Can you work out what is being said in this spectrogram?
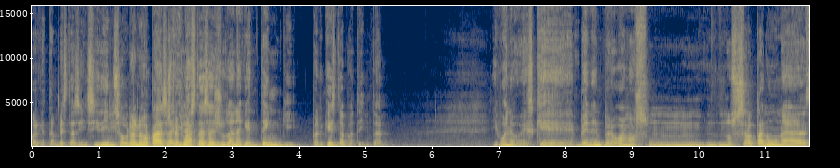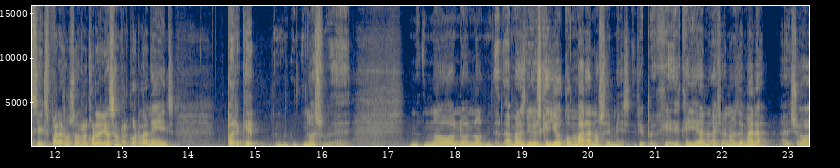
perquè també estàs incidint sobre no, el no, que passa i l'estàs ajudant a que entengui per què està patint tant. I bueno, és que venen, però vamos, mm, no saltant una, si els pares no se'n recorden, ja se'n recorden ells, perquè no és... No, no, no, la mare diu, és que jo com mare no sé més. És que ja, això no és de mare, això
